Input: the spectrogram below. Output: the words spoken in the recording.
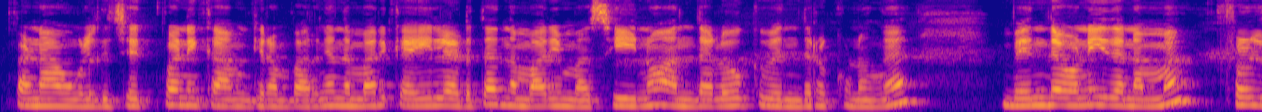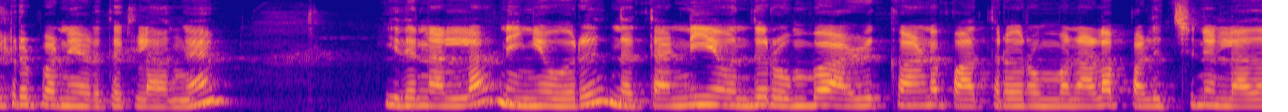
இப்போ நான் உங்களுக்கு செக் பண்ணி காமிக்கிறேன் பாருங்கள் இந்த மாதிரி கையில் எடுத்து அந்த மாதிரி மசியணும். அந்த அளவுக்கு வெந்திருக்கணுங்க. வெந்தவொடனே இதை நம்ம ஃபில்ட்ரு பண்ணி எடுத்துக்கலாங்க. இதை நல்லா நீங்கள் ஒரு இந்த தண்ணியை வந்து ரொம்ப அழுக்கான பாத்திரம் ரொம்ப நாளாக பளிச்சுன்னு இல்லாத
